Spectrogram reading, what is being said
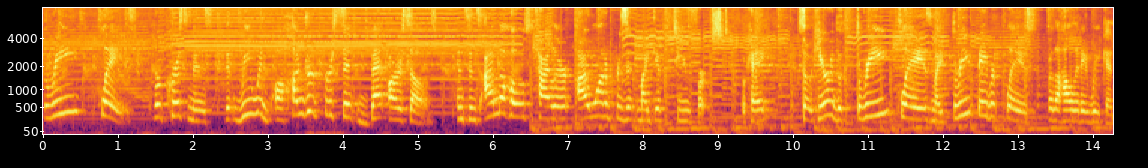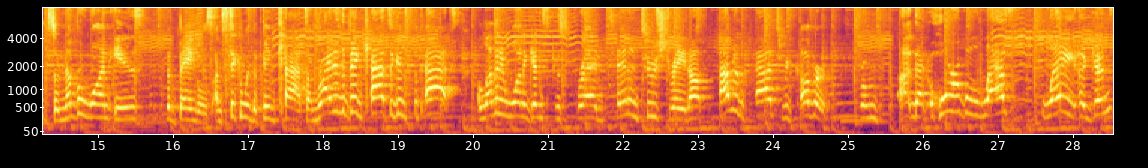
three plays for Christmas that we would 100% bet ourselves. And since I'm the host, Tyler, I want to present my gift to you first, okay? So here are the three plays, my three favorite plays for the holiday weekend. So number one is the Bengals. I'm sticking with the Big Cats. I'm riding the Big Cats against the Pats. 11 and 1 against the spread, 10 and 2 straight up. How do the Pats recover from uh, that horrible last play against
